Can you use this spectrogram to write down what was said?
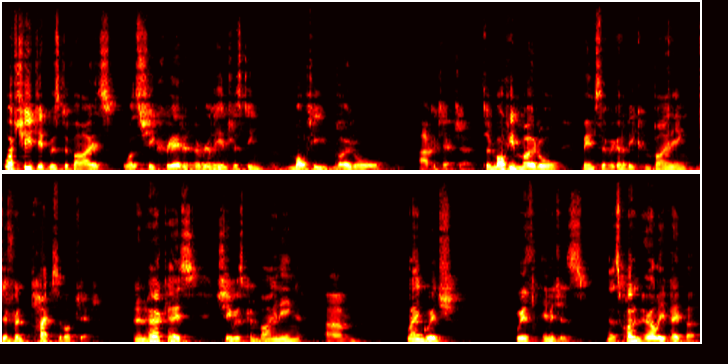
what she did was devise was she created a really interesting multimodal architecture. So multimodal means that we're going to be combining different types of object. And in her case, she was combining um, language with images. Now, it's quite an early paper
